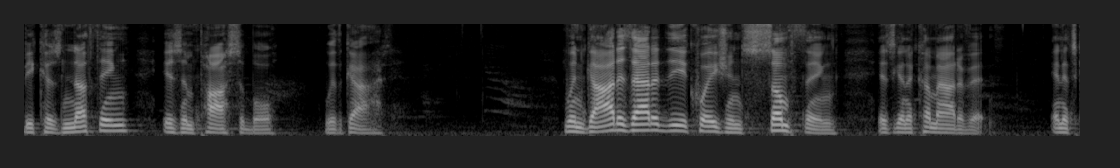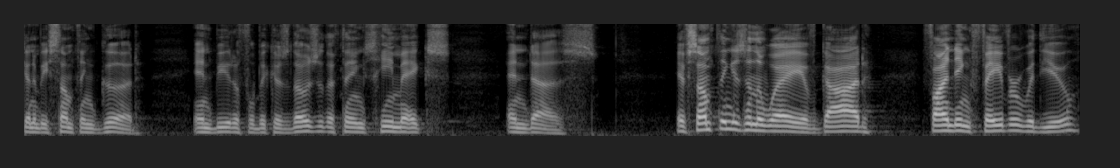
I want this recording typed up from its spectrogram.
because nothing is impossible with God. When God is added to the equation, something is going to come out of it. And it's going to be something good and beautiful because those are the things He makes and does. If something is in the way of God finding favor with you,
